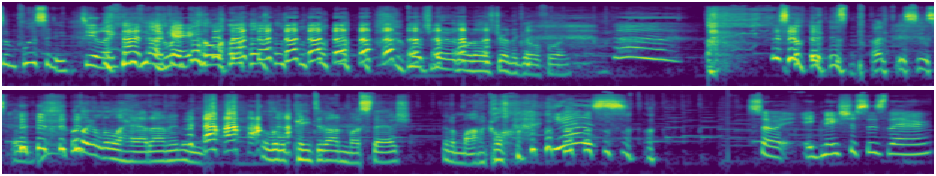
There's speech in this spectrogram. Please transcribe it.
simplicity. Do you like that? Yeah, okay. that. Much better than what I was trying to go for. so his butt is his head with like a little hat on it and a little painted on mustache and a monocle. yes. So Ignatius is there.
